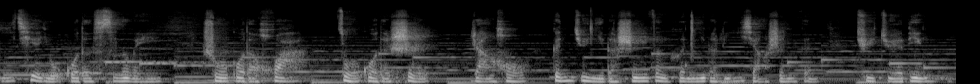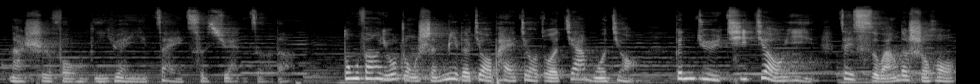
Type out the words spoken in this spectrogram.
一切有过的思维、说过的话、做过的事，然后根据你的身份和你的理想身份去决定，那是否你愿意再次选择的。东方有种神秘的教派叫做迦摩教，根据其教义，在死亡的时候，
